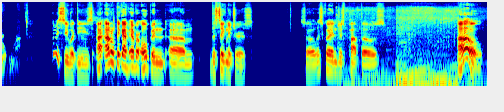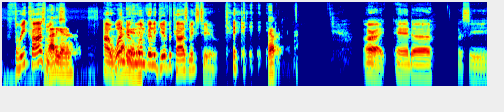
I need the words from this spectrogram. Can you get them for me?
Let me see what these I, I don't think I've ever opened um the signatures. So let's go ahead and just pop those. Oh, three cosmics. Gladiator. I wonder who. I'm going to give the cosmics to. Yep. All right, and uh let's see.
